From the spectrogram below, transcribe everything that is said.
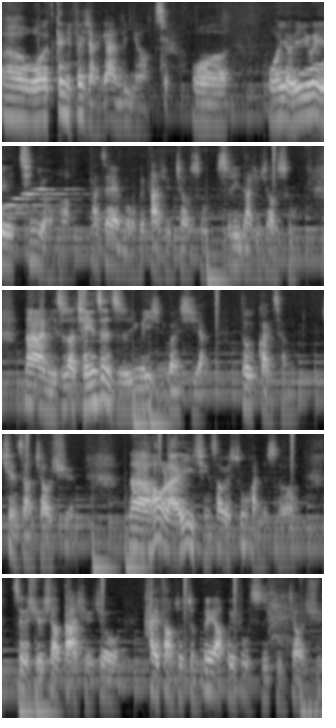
呃，我跟你分享一个案例哈，是我我有一位亲友哈，他在某个大学教书，私立大学教书。那你知道前一阵子因为疫情的关系啊，都改成线上教学。那后来疫情稍微舒缓的时候，这个学校大学就开放说准备要恢复实体教学。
